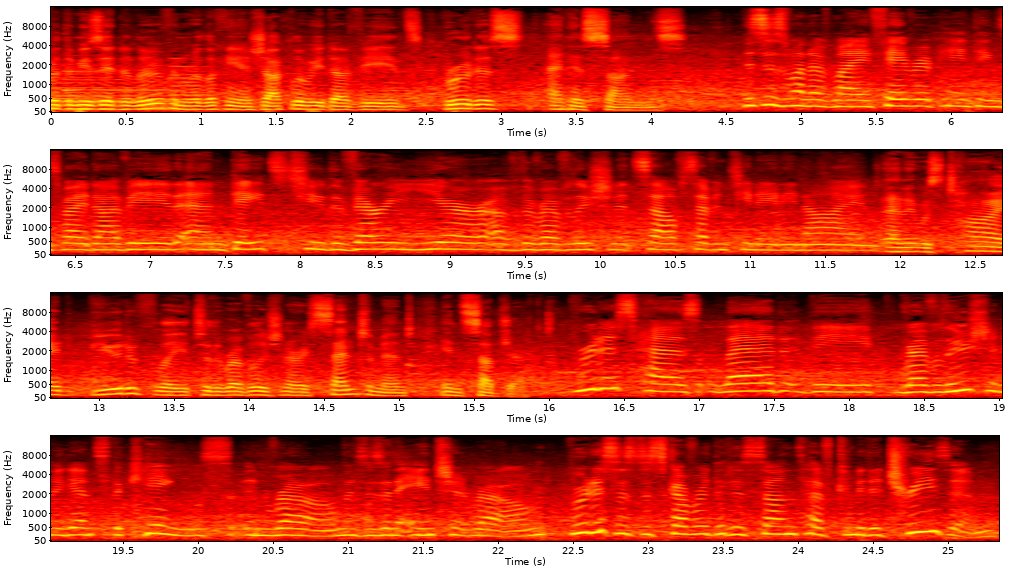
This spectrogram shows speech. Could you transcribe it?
at the Musée du Louvre and we're looking at Jacques Louis David's Brutus and his sons. This is one of my favorite paintings by David and dates to the very year of the revolution itself, 1789. And it was tied beautifully to the revolutionary sentiment in subject. Brutus has led the revolution against the kings in Rome. This is an ancient Rome. Brutus has discovered that his sons have committed treason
